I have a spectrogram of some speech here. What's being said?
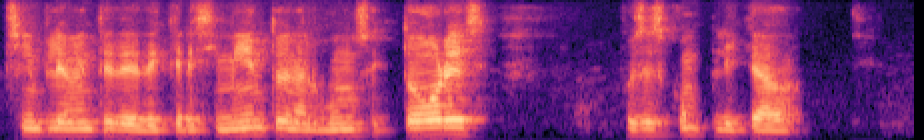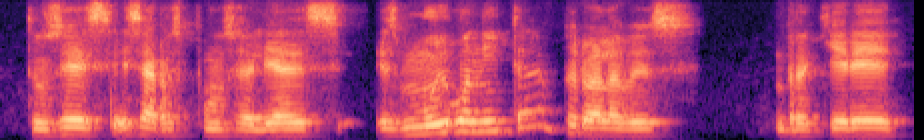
simplemente de decrecimiento en algunos sectores, pues es complicado. Entonces, esa responsabilidad es, es, muy bonita, pero a la vez requiere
